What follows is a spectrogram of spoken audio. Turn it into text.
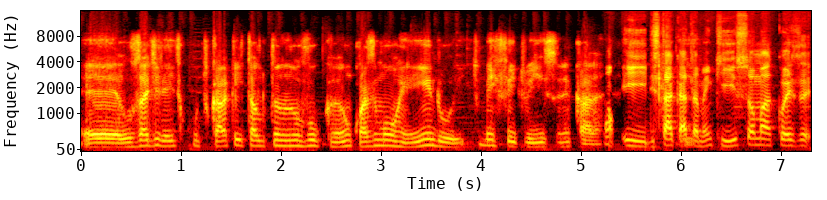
é, usar direito contra o cara que ele tá lutando no vulcão, quase morrendo. E muito bem feito isso, né, cara? Bom, E destacar também que isso é uma coisa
